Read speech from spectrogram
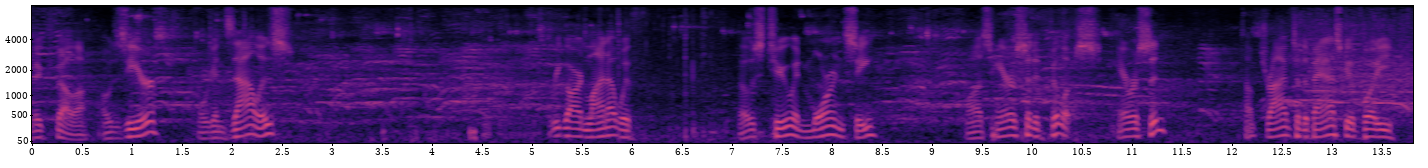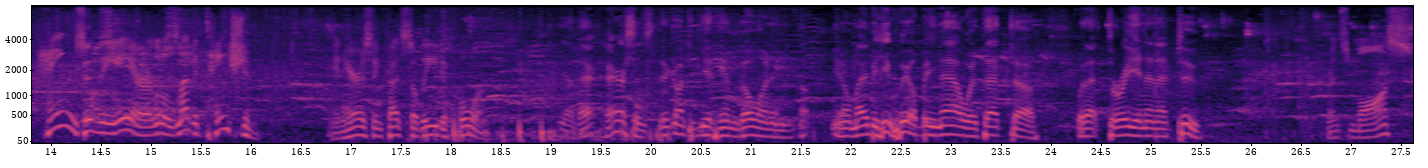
big fella. Ozier or Gonzalez. Three guard lineup with those two and Morency. Plus Harrison and Phillips. Harrison, tough drive to the basket, but he hangs in the air, a little levitation. And Harrison cuts the lead to four. Yeah, that Harrison's. They're going to get him going, and you know maybe he will be now with that uh, with that three and then that two. Prince Moss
